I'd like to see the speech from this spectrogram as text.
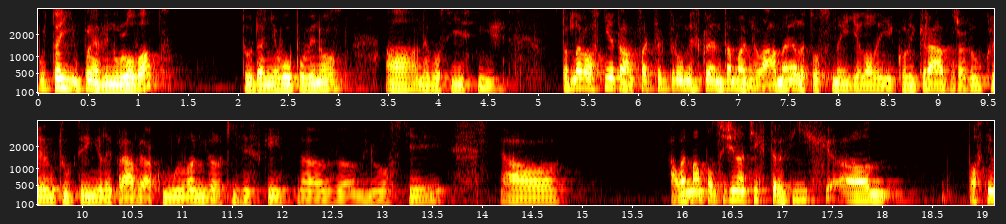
buď to jí úplně vynulovat, tu daňovou povinnost, a nebo si ji snížit. Tohle vlastně je transakce, kterou my s klientama děláme. Letos jsme ji dělali několikrát s řadou klientů, kteří měli právě akumulované velké zisky eh, z minulosti. Ale mám pocit, že na těch trzích eh, vlastně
